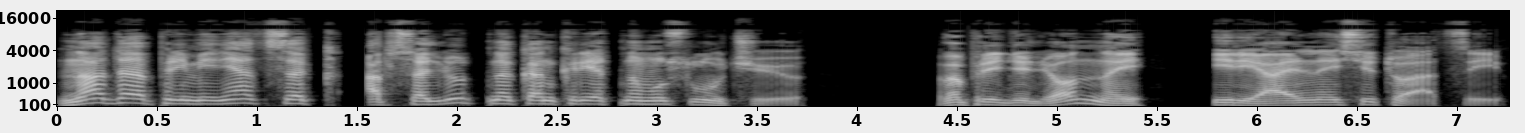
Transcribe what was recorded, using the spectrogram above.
надо применяться к абсолютно конкретному случаю, в определенной и реальной ситуации.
